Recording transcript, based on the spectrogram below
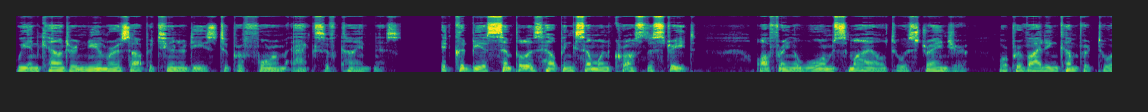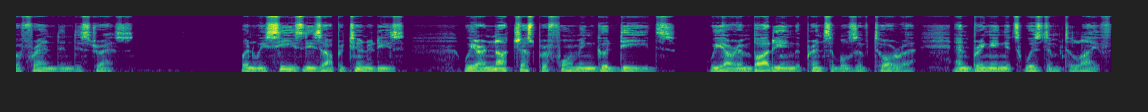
we encounter numerous opportunities to perform acts of kindness. It could be as simple as helping someone cross the street, offering a warm smile to a stranger, or providing comfort to a friend in distress. When we seize these opportunities, we are not just performing good deeds, we are embodying the principles of Torah and bringing its wisdom to life.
